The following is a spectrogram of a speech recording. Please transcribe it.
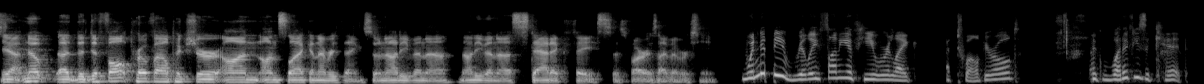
yeah, nope. Uh, the default profile picture on on Slack and everything. So not even a not even a static face as far as I've ever seen. Wouldn't it be really funny if he were like a 12 year old? Like, what if he's a kid?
